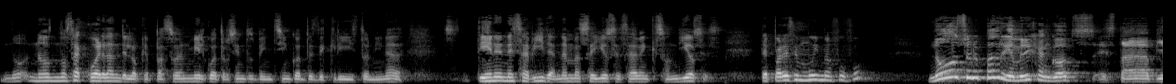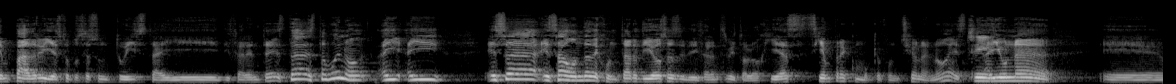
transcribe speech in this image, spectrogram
no, no, no se acuerdan de lo que pasó en 1425 antes de Cristo ni nada. Tienen esa vida, nada más ellos se saben que son dioses. ¿Te parece muy mafufo? No, suena padre. Y American Gods está bien padre y esto pues es un twist ahí diferente. Está, está bueno. Hay, hay esa, esa onda de juntar dioses de diferentes mitologías siempre como que funciona, ¿no? Es- Sí. Hay una... eh,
